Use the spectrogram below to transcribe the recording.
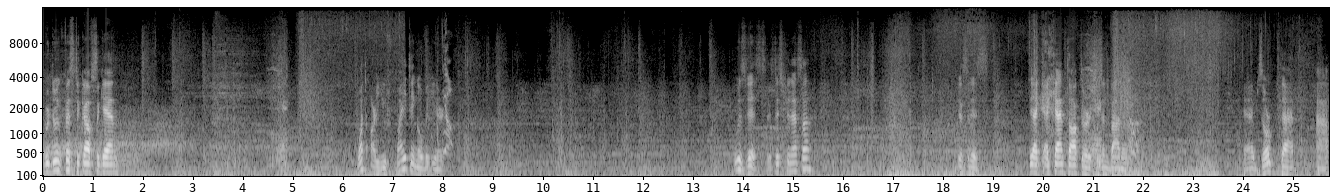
we're doing fisticuffs again. What are you fighting over here? Who is this? Is this Vanessa? Yes, it is. See, I, I can't talk to her. She's in battle. Okay, I absorbed that half.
